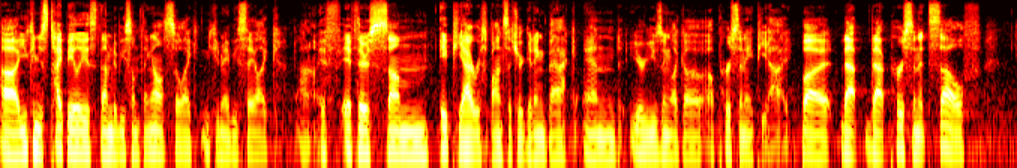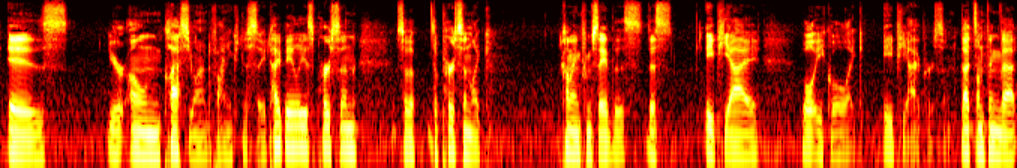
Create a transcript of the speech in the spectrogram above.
Uh, you can just type alias them to be something else. So like you could maybe say like I don't know if if there's some API response that you're getting back and you're using like a, a person API, but that that person itself is your own class you want to define. You can just say type alias person, so the the person like coming from say this this API will equal like API person. That's something that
